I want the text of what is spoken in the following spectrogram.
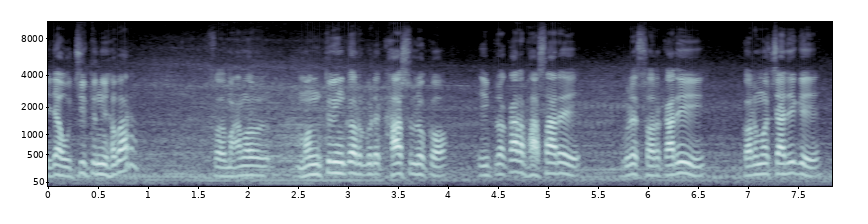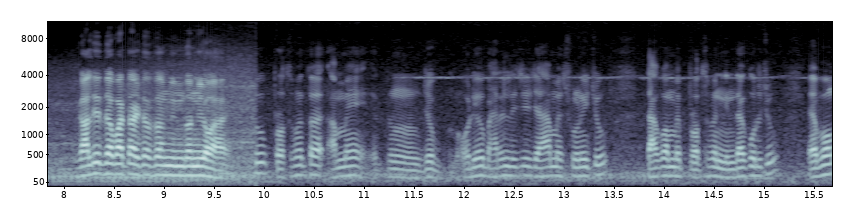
ଏଇଟା ଉଚିତ ନି ହେବାର ଆମର ମନ୍ତ୍ରୀଙ୍କର ଗୋଟେ ଖାସ୍ ଲୋକ ଏଇ ପ୍ରକାର ଭାଷାରେ ଗୋଟେ ସରକାରୀ କର୍ମଚାରୀକେ ଗାଲି ଦେବାଟା ଏଇଟା ତ ନିନ୍ଦନୀୟ ପ୍ରଥମେ ତ ଆମେ ଯେଉଁ ଅଡ଼ିଓ ଭାଇରାଲ୍ ହେଇଛି ଯାହା ଆମେ ଶୁଣିଛୁ ତାହାକୁ ଆମେ ପ୍ରଥମେ ନିନ୍ଦା କରୁଛୁ ଏବଂ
